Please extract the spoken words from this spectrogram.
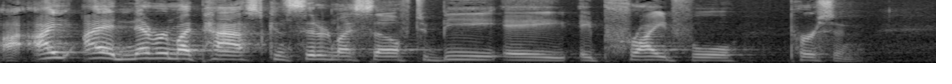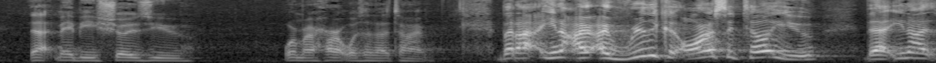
I, I had never in my past considered myself to be a, a prideful person. That maybe shows you where my heart was at that time. But I, you know, I, I, really could honestly tell you that you know,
